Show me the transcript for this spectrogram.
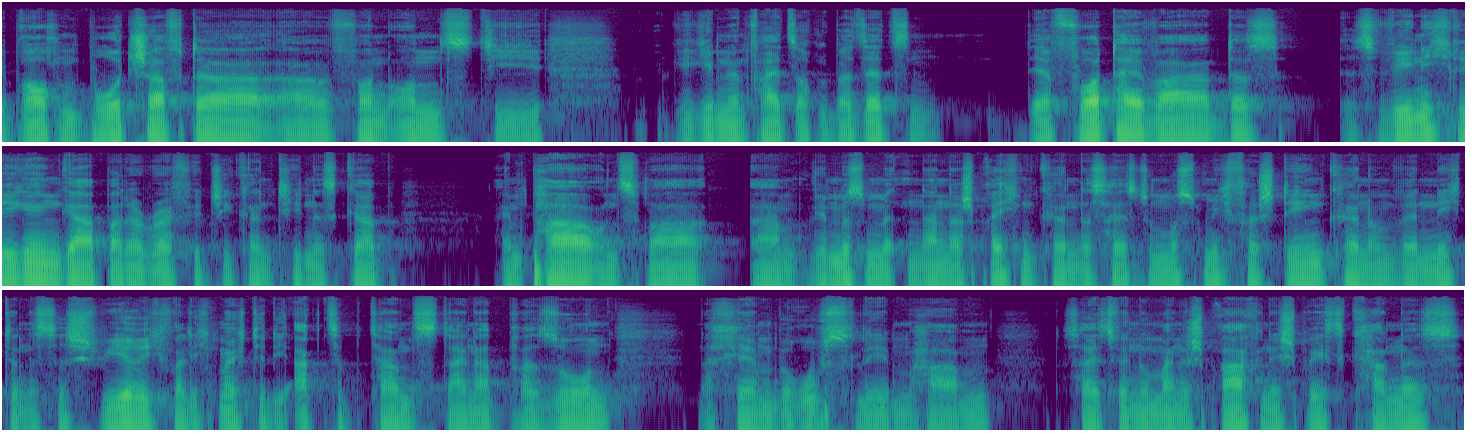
wir brauchen Botschafter äh, von uns, die gegebenenfalls auch übersetzen. Der Vorteil war, dass es wenig Regeln gab bei der Refugee-Kantine. Es gab ein paar, und zwar, ähm, wir müssen miteinander sprechen können. Das heißt, du musst mich verstehen können und wenn nicht, dann ist es schwierig, weil ich möchte die Akzeptanz deiner Person nachher im Berufsleben haben. Das heißt, wenn du meine Sprache nicht sprichst, kann es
